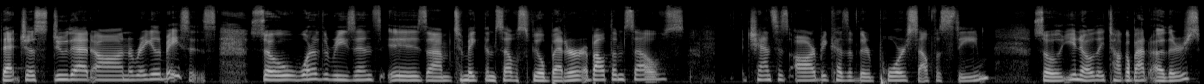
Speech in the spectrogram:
that just do that on a regular basis. So one of the reasons is um, to make themselves feel better about themselves chances are because of their poor self esteem. So, you know, they talk about others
